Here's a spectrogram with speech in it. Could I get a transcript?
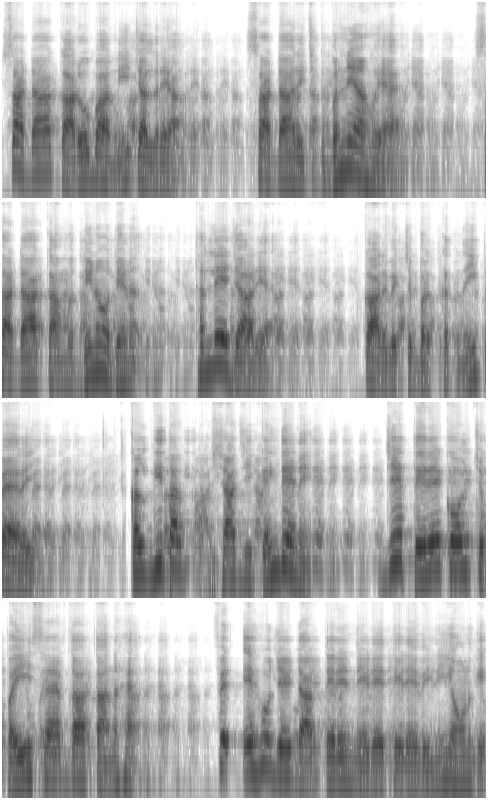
ਸਾਡਾ ਕਾਰੋਬਾਰ ਨਹੀਂ ਚੱਲ ਰਿਹਾ, ਸਾਡਾ ਰਿਜ਼ਕ ਬੰਨਿਆ ਹੋਇਆ ਹੈ, ਸਾਡਾ ਕੰਮ ਦਿਨੋ ਦਿਨ ਥੱਲੇ ਜਾ ਰਿਹਾ ਹੈ। ਘਰ ਵਿੱਚ ਬਰਕਤ ਨਹੀਂ ਪੈ ਰਹੀ। ਕਲਗੀਧਰ ਪਾਸ਼ਾ ਜੀ ਕਹਿੰਦੇ ਨੇ, ਜੇ ਤੇਰੇ ਕੋਲ ਚਪਈ ਸਾਹਿਬ ਦਾ ਧਨ ਹੈ, ਫਿਰ ਇਹੋ ਜਿਹੇ ਡਰ ਤੇਰੇ ਨੇੜੇ ਤੇੜੇ ਵੀ ਨਹੀਂ ਆਉਣਗੇ।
